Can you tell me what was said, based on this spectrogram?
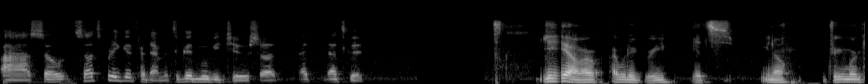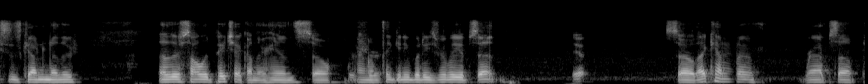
Uh, so, so that's pretty good for them. It's a good movie too. So that, that's good. Yeah, I would agree. It's you know, DreamWorks has got another another solid paycheck on their hands, so for I don't think anybody's really upset. Yep. So that kind of wraps up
